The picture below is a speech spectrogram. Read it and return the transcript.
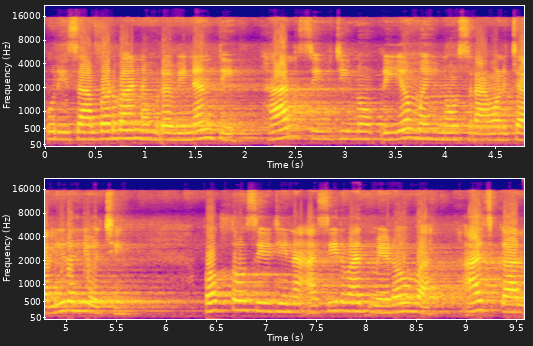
પૂરી સાંભળવા નમ્ર વિનંતી. હાલ શિવજીનો પ્રિય મહિનો શ્રાવણ ચાલી રહ્યો છે. ભક્તો શિવજીના આશીર્વાદ મેળવવા આજકાલ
